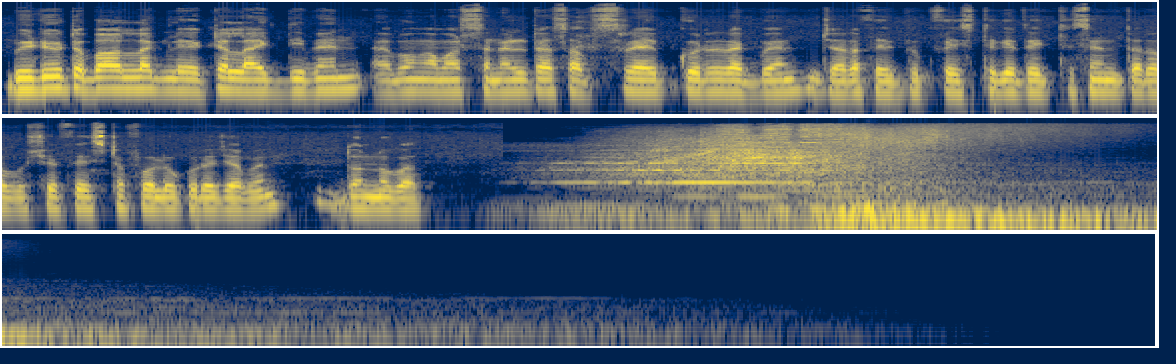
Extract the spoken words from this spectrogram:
ভিডিওটা ভালো লাগলে একটা লাইক দিবেন এবং আমার চ্যানেলটা সাবস্ক্রাইব করে রাখবেন। যারা ফেসবুক পেজ থেকে দেখতেছেন, তারা অবশ্যই পেজটা ফলো করে যাবেন। ধন্যবাদ।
